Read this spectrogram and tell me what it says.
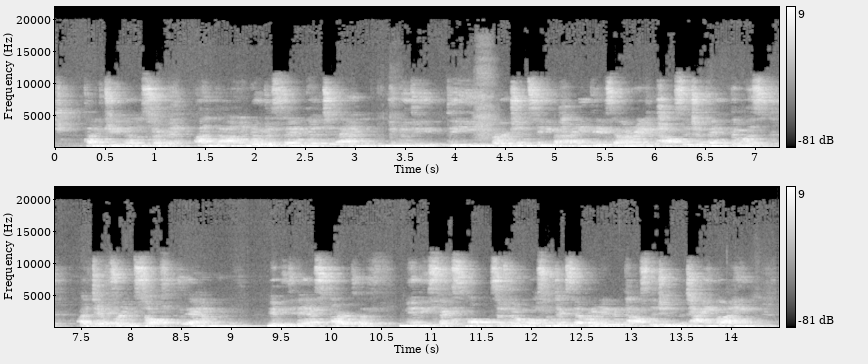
Thank you, Minister. And, and I noticed then that, um, you know, the, the urgency behind the accelerated passage, I think there was a difference of, um, maybe the best part of maybe six months if there wasn't accelerated passage in the timeline.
